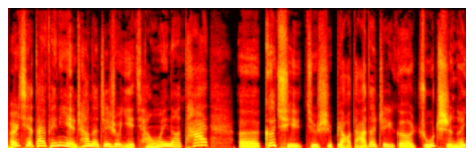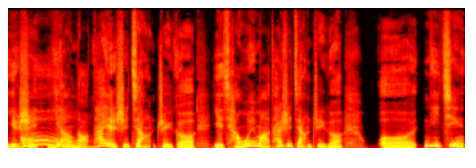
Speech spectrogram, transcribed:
而且戴佩妮演唱的这首《野蔷薇》呢，它呃歌曲就是表达的这个主旨呢也是一样的，它也是讲这个野蔷薇嘛，它是讲这个呃逆境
